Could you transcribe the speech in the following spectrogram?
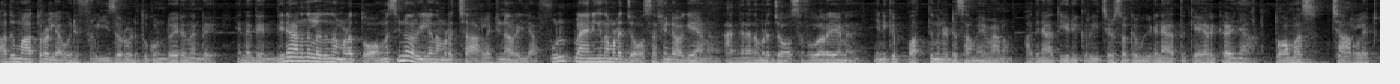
അത് മാത്രമല്ല ഒരു ഫ്രീസറും എടുത്ത് കൊണ്ടുവരുന്നുണ്ട്. എന്നത് എന്തിനാണെന്നുള്ളത് നമ്മുടെ തോമസിനും അറിയില്ല നമ്മുടെ ചാർലറ്റിനും അറിയില്ല. ഫുൾ പ്ലാനിങ് നമ്മുടെ ജോസഫിന്റെ വകയാണ്. അങ്ങനെ നമ്മുടെ ജോസഫ് പറയാണ് എനിക്ക് പത്ത് മിനിറ്റ് സമയം വേണം. അതിനകത്ത് ഈ ഒരു ക്രീച്ചേഴ്സൊക്കെ വീടിനകത്ത് കയറി കഴിഞ്ഞാൽ തോമസ് ചാർലറ്റ്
